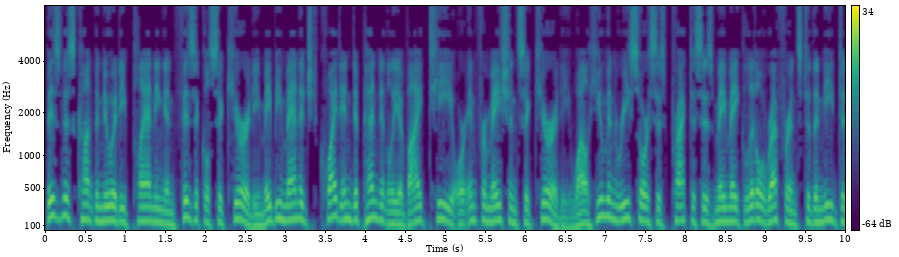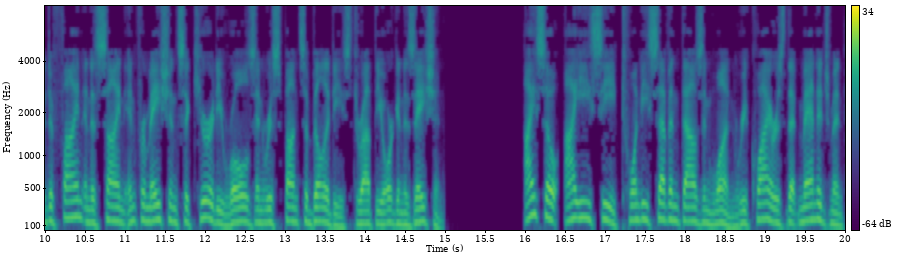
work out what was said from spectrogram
business continuity planning and physical security may be managed quite independently of IT or information security while human resources practices may make little reference to the need to define and assign information security roles and responsibilities throughout the organization. ISO – IEC 27001 requires that management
